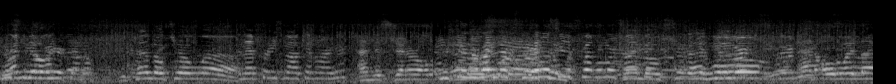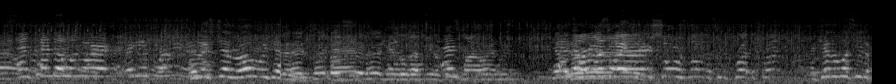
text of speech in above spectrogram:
Nintendo, in the over here, Kendall. Kendall, chill left. And that pretty smile Kendall right here. And Miss Jenner. Miss Jenner right next to her. Kendall, see the front one more time. Kendall, straight head Kendall. And all the way left. And Kendall, one more. Right here for me. And Miss Jenner, we get it. Kendall, And Kendall, that beautiful smile right. Kendall, one more. Your. Let's see the front, the front. And Kendall, let's see the front.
